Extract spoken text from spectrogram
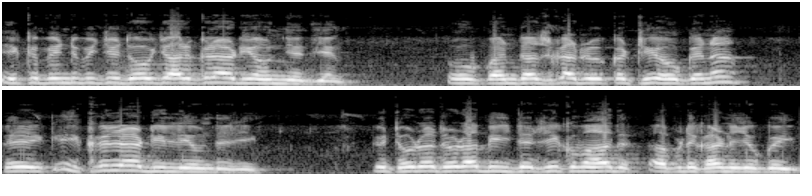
ਇੱਕ ਪਿੰਡ ਵਿੱਚ ਦੋ ਚਾਰ ਖਿਲਾੜੀਆਂ ਹੁੰਦੀਆਂ ਤੀਆਂ। ਉਹ ਪੰਜ ਦਸ ਘਰ ਇਕੱਠੇ ਹੋ ਕੇ ਨਾ ਫਿਰ ਇੱਕ ਇੱਕ ਖਿਲਾੜੀ ਲਿਆਉਂਦੇ ਸੀ। ਕਿ ਥੋੜਾ ਥੋੜਾ ਬੀਜਦੇ ਸੀ ਕਮਾਦ ਆਪਣੇ ਖਾਣੇ ਜੋਗਾ ਹੀ।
